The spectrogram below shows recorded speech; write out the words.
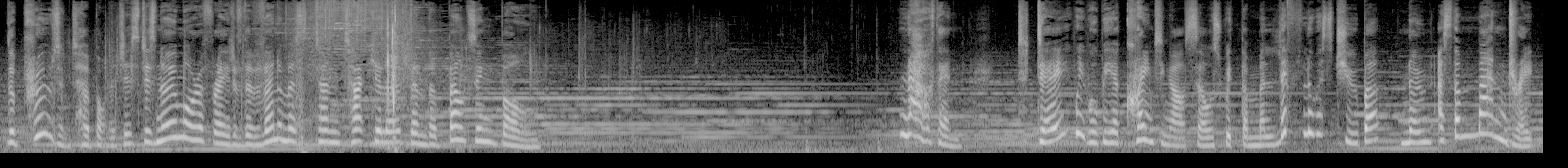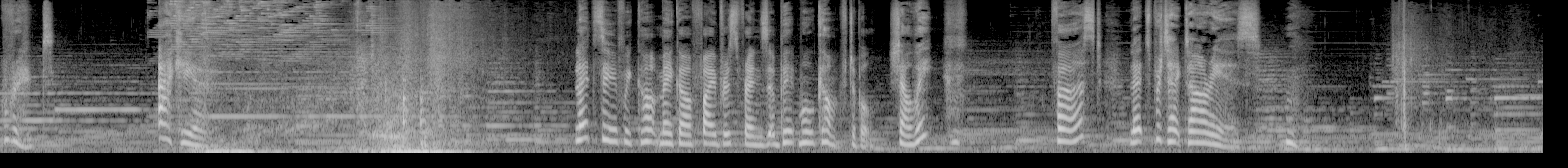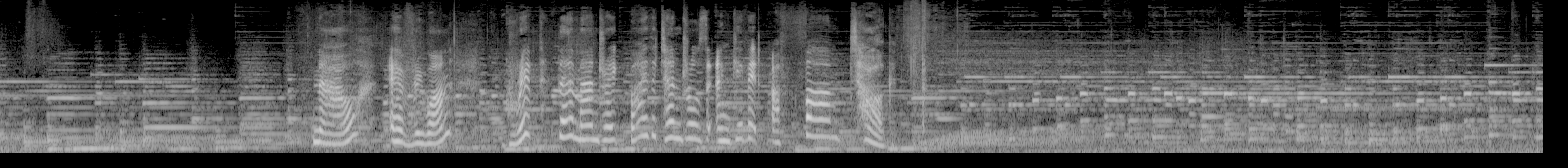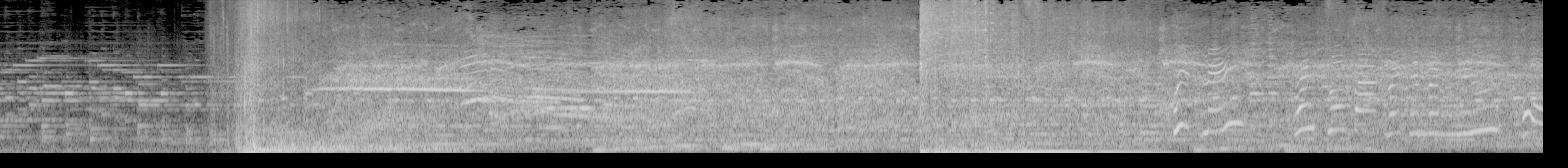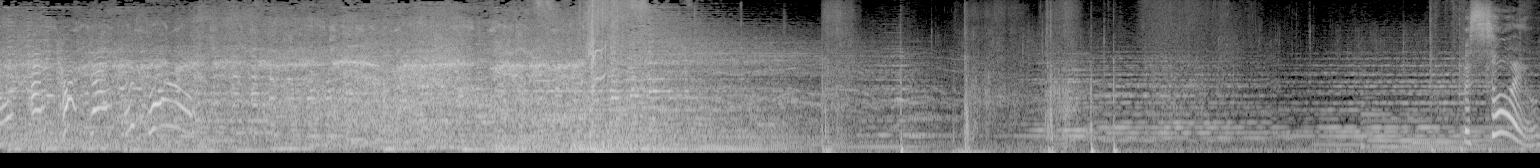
The prudent herbologist is no more afraid of the venomous tentacula than the bouncing bulb. Now then, today we will be acquainting ourselves with the mellifluous tuber known as the mandrake root. Accio. Let's see if we can't make our fibrous friends a bit more comfortable, shall we? First, let's protect our ears. Hmm. Now, everyone, grip their mandrake by the tendrils and give it a firm tug.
